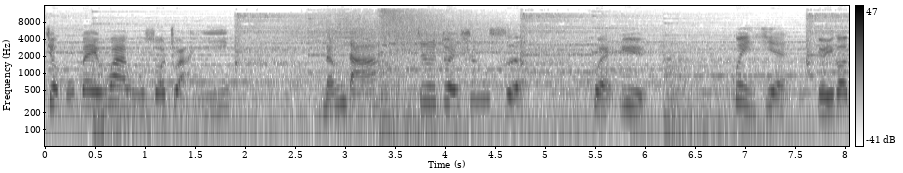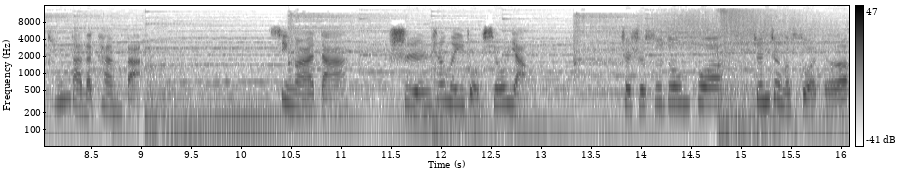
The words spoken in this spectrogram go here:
就不被外物所转移，能达就是对生死、毁誉、贵贱有一个通达的看法。信而达是人生的一种修养，这是苏东坡真正的所得，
